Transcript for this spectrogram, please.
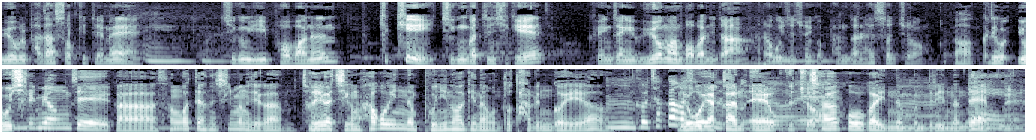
위협을 받았었기 때문에 음. 지금 이 법안은 특히 지금 같은 시기에 굉장히 위험한 법안이다라고 이제 저희가 판단을 했었죠. 어, 그리고 요 실명제가 선거 때 하는 실명제가 저희가 지금 하고 있는 본인 확인하고는 또 다른 거예요. 음, 그걸 착각하시는 요거 약간 좀 예. 그쵸. 예. 착오가 있는 분들이 있는데 네. 네.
